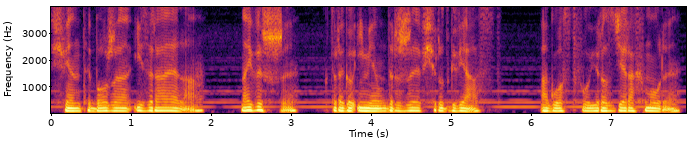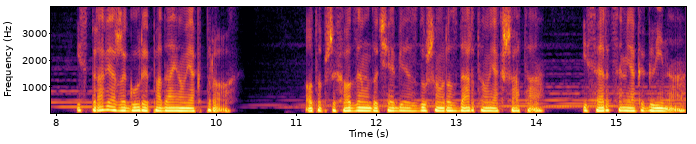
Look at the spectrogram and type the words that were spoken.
święty Boże Izraela, najwyższy, którego imię drży wśród gwiazd, a głos Twój rozdziera chmury i sprawia, że góry padają jak proch. Oto przychodzę do Ciebie z duszą rozdartą jak szata i sercem jak glina,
